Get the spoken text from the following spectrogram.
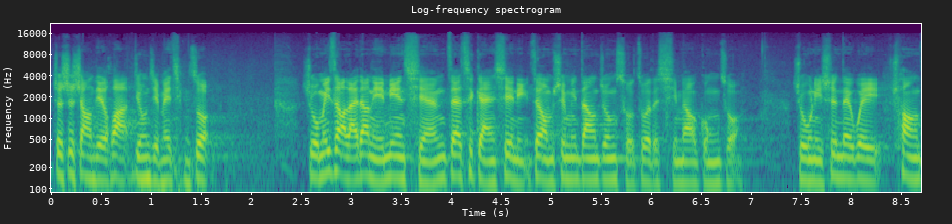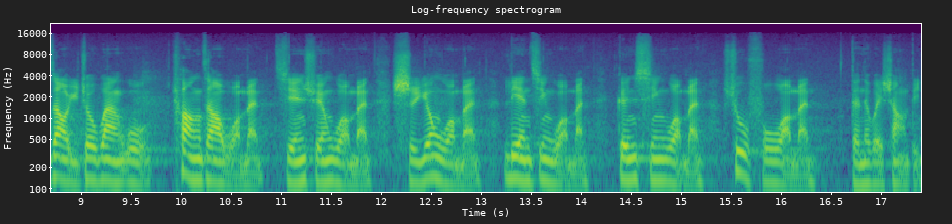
这是上帝的话，弟兄姐妹，请坐。主，我们一早来到你的面前，再次感谢你在我们生命当中所做的奇妙工作。主，你是那位创造宇宙万物、创造我们、拣选我们、使用我们、炼净我们、更新我们、祝福我们的那位上帝。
